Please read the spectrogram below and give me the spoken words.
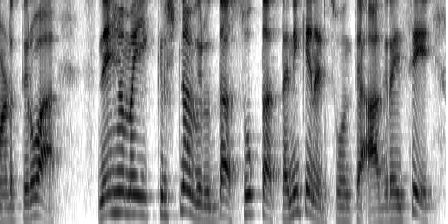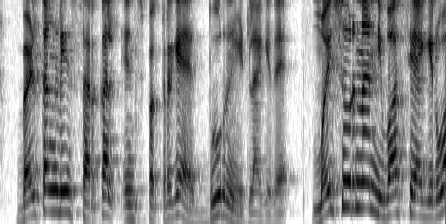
ಮಾಡುತ್ತಿರುವ ಸ್ನೇಹಮಯಿ ಕೃಷ್ಣ ವಿರುದ್ಧ ಸೂಕ್ತ ತನಿಖೆ ನಡೆಸುವಂತೆ ಆಗ್ರಹಿಸಿ ಬೆಳ್ತಂಗಡಿ ಸರ್ಕಲ್ ಇನ್ಸ್ಪೆಕ್ಟರ್ಗೆ ದೂರು ನೀಡಲಾಗಿದೆ. ಮೈಸೂರಿನ ನಿವಾಸಿಯಾಗಿರುವ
